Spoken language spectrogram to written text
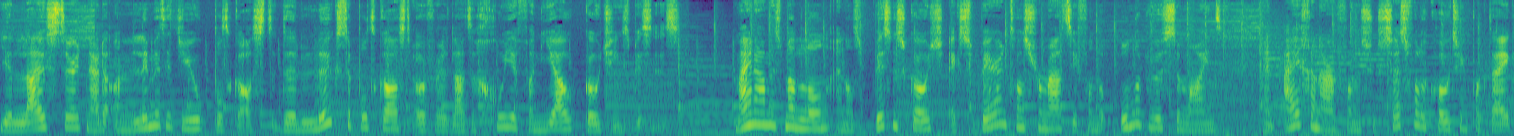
Je luistert naar de Unlimited You podcast, de leukste podcast over het laten groeien van jouw coachingsbusiness. Mijn naam is Madelon en als business coach, expert in transformatie van de onderbewuste mind en eigenaar van een succesvolle coachingpraktijk,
